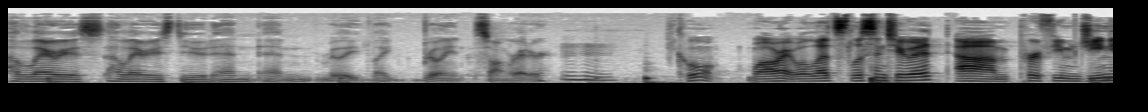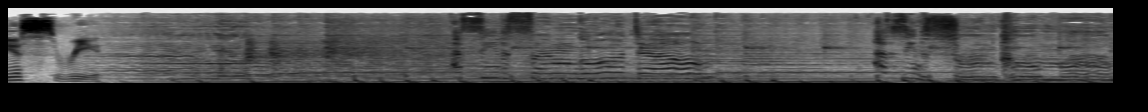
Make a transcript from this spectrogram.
hilarious, hilarious dude, and and really like brilliant songwriter. Cool. Well, all right. Well, let's listen to it. Um, Perfume Genius Wreath. I see the sun go down. I see the sun come up.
